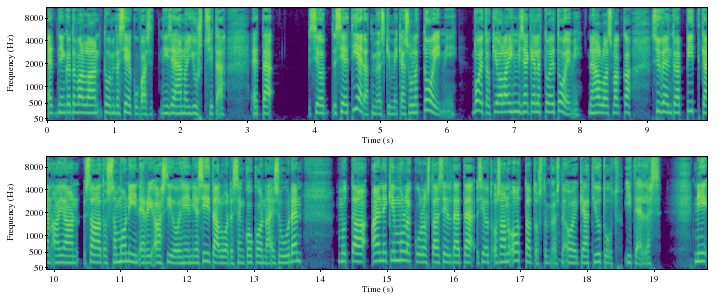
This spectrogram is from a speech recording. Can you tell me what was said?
Että niin tavallaan tuo, mitä sinä kuvasit, niin sehän on just sitä, että sinä tiedät myöskin, mikä sulle toimii. Voi toki olla ihmisiä, kelle tuo ei toimi. Ne haluaisi vaikka syventyä pitkän ajan saatossa moniin eri asioihin ja siitä luoda sen kokonaisuuden. Mutta ainakin mulle kuulostaa siltä, että sä oot osannut ottaa tuosta myös ne oikeat jutut itsellesi. Niin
